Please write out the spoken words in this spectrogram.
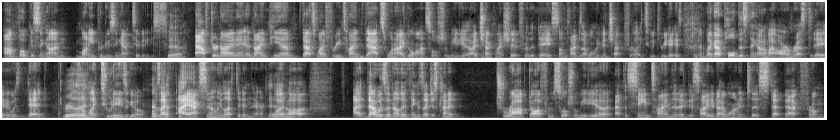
I'm focusing on money producing activities. Yeah. After 9 a- 9 p.m., that's my free time. That's when I go on social media. I check my shit for the day. Sometimes I won't even check for like two, three days. Yeah. Like I pulled this thing out of my armrest today and it was dead. Really? From like two days ago because I, I accidentally left it in there. Yeah. But uh, I, that was another thing is I just kind of dropped off from social media at the same time that I decided I wanted to step back from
